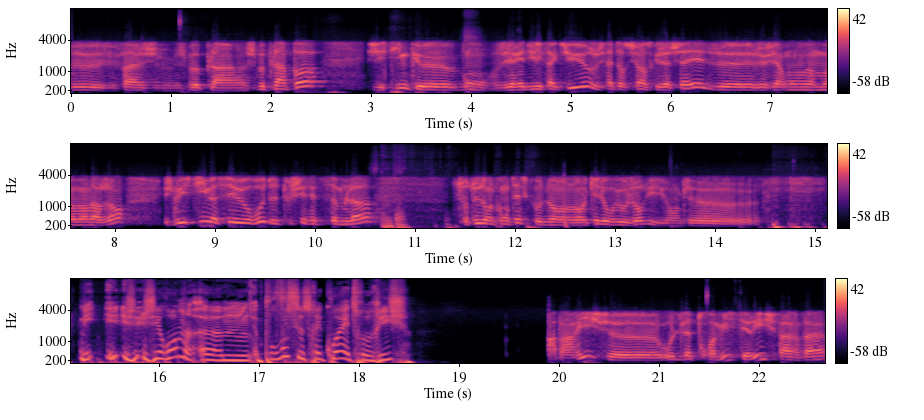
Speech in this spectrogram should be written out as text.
je, je- enfin, je, je me plains, je me plains pas. J'estime que bon, j'ai réduit les factures, je fais attention à ce que j'achète, je, je gère mon, mon, mon argent. Je m'estime assez heureux de toucher cette somme-là, surtout dans le contexte dans, lequel on vit aujourd'hui. Donc, euh, Mais Jérôme, euh, pour vous, ce serait quoi être riche? Ah bah riche, euh, au-delà de 3000, c'est riche. Enfin, enfin,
